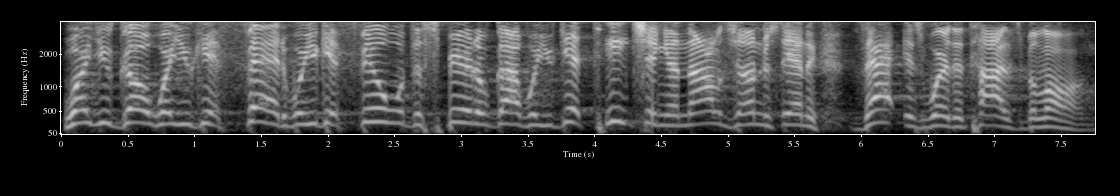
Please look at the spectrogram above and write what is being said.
where you go, where you get fed, where you get filled with the Spirit of God, where you get teaching and knowledge and understanding, that is where the tithes belong.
